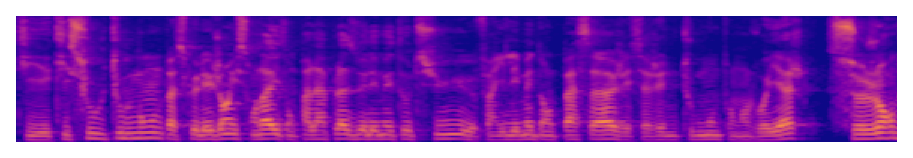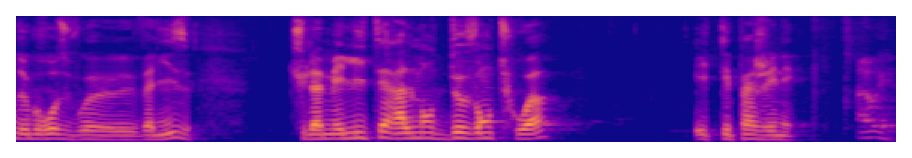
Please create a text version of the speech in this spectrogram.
qui, qui saoulent tout le monde parce que les gens, ils sont là, ils n'ont pas la place de les mettre au-dessus. Enfin, ils les mettent dans le passage et ça gêne tout le monde pendant le voyage. Ce genre de grosse vo- valise, tu la mets littéralement devant toi et t'es pas gêné. Ah ouais,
